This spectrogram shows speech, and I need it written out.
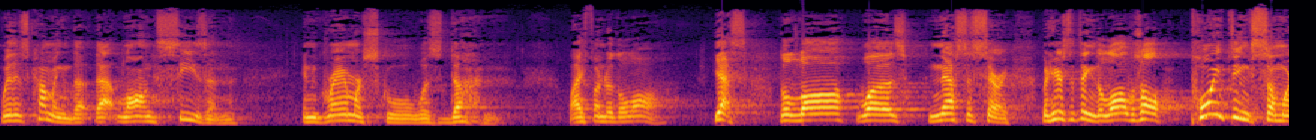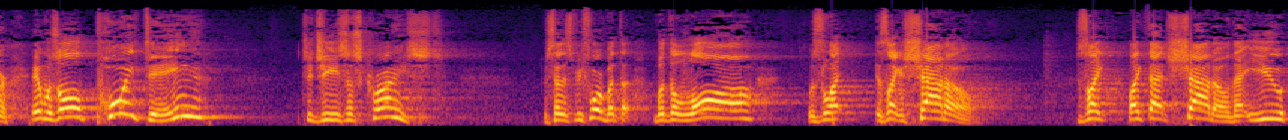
With his coming, the, that long season in grammar school was done. Life under the law. Yes, the law was necessary. But here's the thing the law was all pointing somewhere, it was all pointing to Jesus Christ. We said this before, but the, but the law was like, is like a shadow. It's like, like that shadow that you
